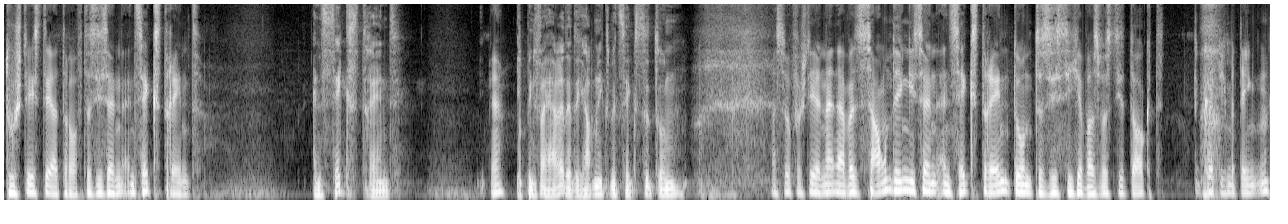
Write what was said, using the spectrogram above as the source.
du stehst ja drauf, das ist ein, ein Sextrend. Ein Sextrend. Ja? Ich bin verheiratet, ich habe nichts mit Sex zu tun. Achso, verstehe. Nein, aber Sounding ist ein, ein Sextrend und das ist sicher was, was dir taugt. Könnte ich mir denken.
